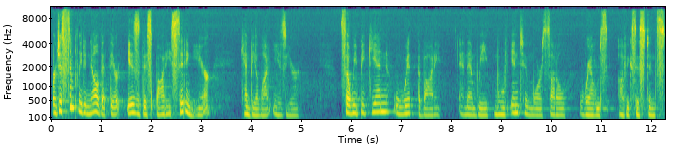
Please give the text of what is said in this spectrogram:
Or just simply to know that there is this body sitting here can be a lot easier. So we begin with the body and then we move into more subtle realms of existence.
